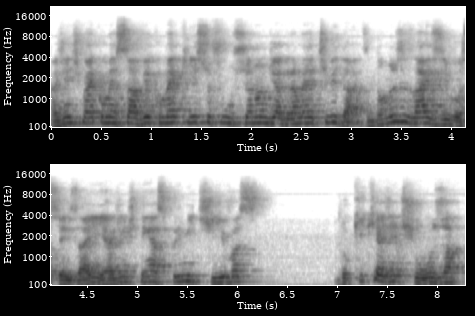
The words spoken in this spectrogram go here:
a gente vai começar a ver como é que isso funciona no diagrama de atividades. Então, nos slides de vocês aí, a gente tem as primitivas do que, que a gente usa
